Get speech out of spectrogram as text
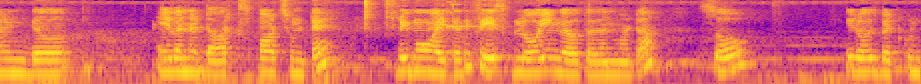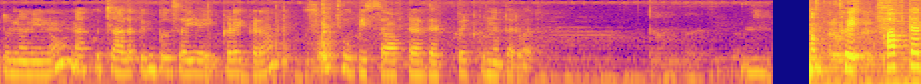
అండ్ ఏమన్నా డార్క్ స్పాట్స్ ఉంటే రిమూవ్ అవుతుంది ఫేస్ గ్లోయింగ్ అవుతుంది అనమాట సో ఈరోజు పెట్టుకుంటున్నా నేను. నాకు చాలా పింపుల్స్ అయ్యాయి ఇక్కడ ఇక్కడ. సో చూపిస్తా ఆఫ్టర్ దట్ పెట్టుకున్న తర్వాత. after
